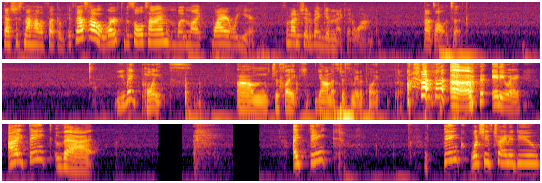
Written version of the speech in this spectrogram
that's just not how the fuck. If that's how it worked this whole time, then like, why are we here? Somebody should have been giving that kid a wand. That's all it took. You make points. Um, just like Giannis just made a point. uh, anyway, I think that I think I think what she's trying to do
